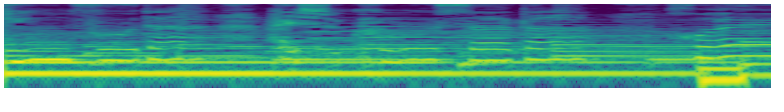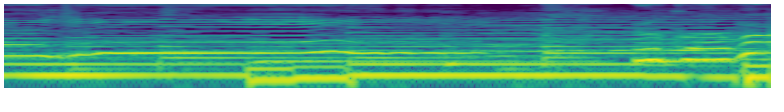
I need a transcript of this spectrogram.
幸福的还是苦涩的回忆？如果我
